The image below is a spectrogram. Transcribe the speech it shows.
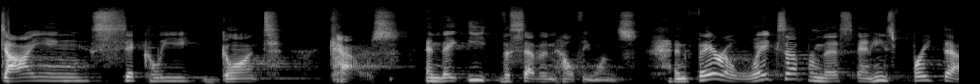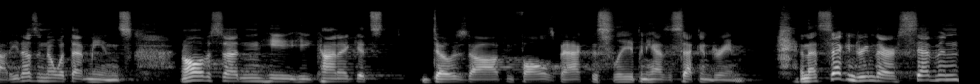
dying, sickly, gaunt cows. And they eat the seven healthy ones. And Pharaoh wakes up from this and he's freaked out. He doesn't know what that means. And all of a sudden, he, he kind of gets dozed off and falls back to sleep and he has a second dream. And that second dream, there are seven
